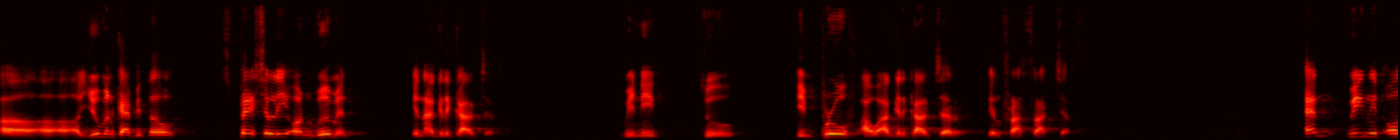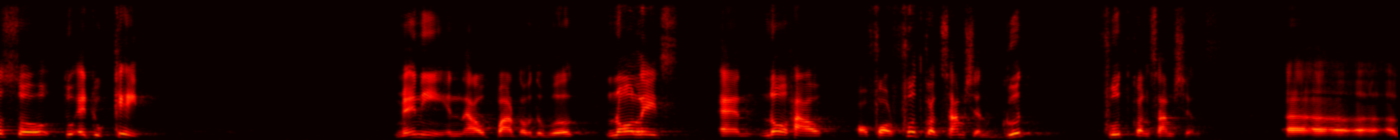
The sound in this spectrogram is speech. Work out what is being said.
uh, uh, uh, human capital, especially on women in agriculture. We need to improve our agriculture infrastructures. And we need also to educate many in our part of the world knowledge and know-how for food consumption, good food consumptions, uh, uh, uh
